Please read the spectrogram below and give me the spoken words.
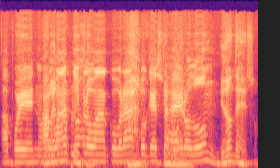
Ah, pues no, lo, van, no explica. se lo van a cobrar porque eso es. Aerodón. ¿Y dónde es eso?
